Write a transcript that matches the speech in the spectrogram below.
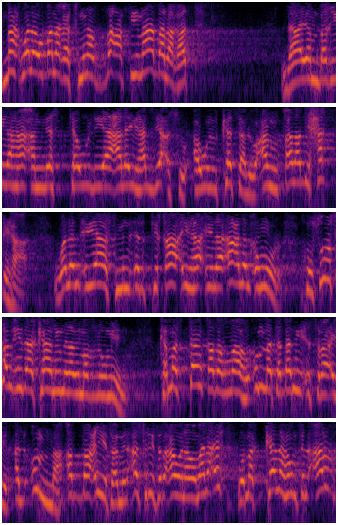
ما ولو بلغت من الضعف ما بلغت لا ينبغي لها أن يستولي عليها اليأس أو الكسل عن طلب حقها ولا الإياس من ارتقائها إلى أعلى الأمور خصوصا إذا كانوا من المظلومين. كما استنقذ الله أمة بني إسرائيل الأمة الضعيفة من أسر فرعون وملئه ومكنهم في الأرض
